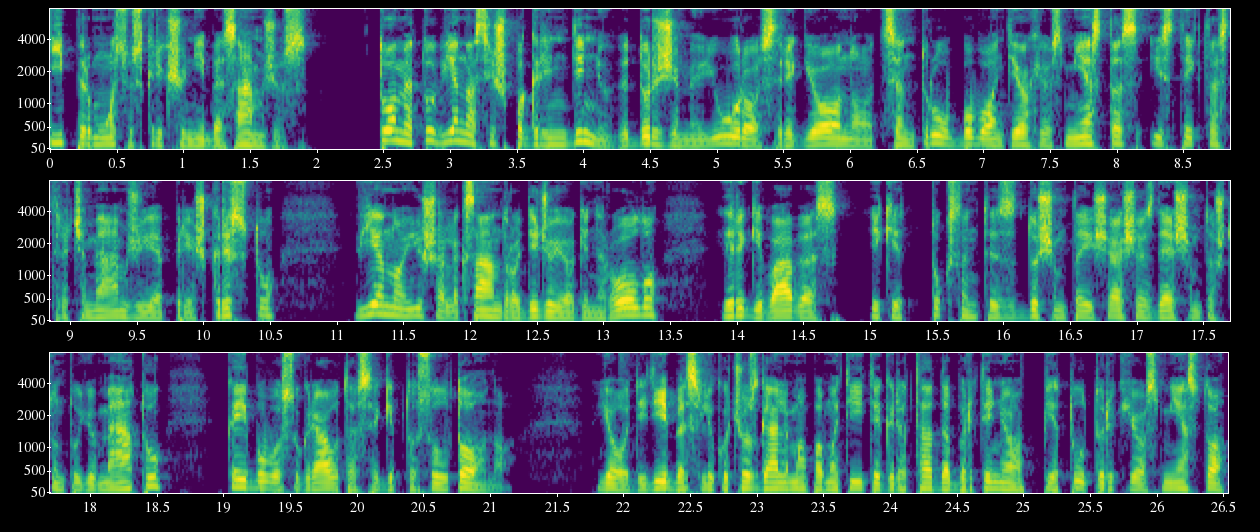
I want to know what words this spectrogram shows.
į pirmosius krikščionybės amžius. Tuo metu vienas iš pagrindinių viduržėmio jūros regiono centrų buvo Antiochijos miestas įsteigtas trečiame amžiuje prieš Kristų, vieno iš Aleksandro didžiojo generolų ir gyvavęs iki 1268 metų, kai buvo sugriautas Egipto sultono. Jo didybės likučius galima pamatyti greta dabartinio pietų Turkijos miesto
